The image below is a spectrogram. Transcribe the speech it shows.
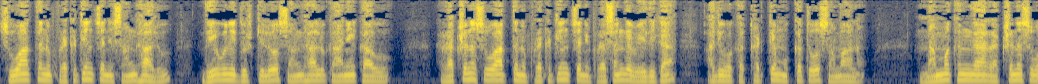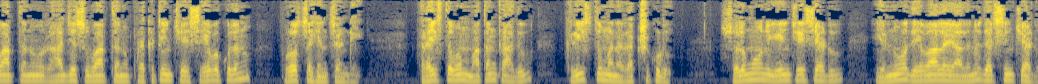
సువార్తను ప్రకటించని సంఘాలు దేవుని దృష్టిలో సంఘాలు కానే కావు. రక్షణ సువార్తను ప్రకటించని ప్రసంగ వేదిక అది ఒక కట్టె ముక్కతో సమానం. నమ్మకంగా రక్షణ సువార్తను రాజ్య సువార్తను ప్రకటించే సేవకులను ప్రోత్సహించండి. క్రైస్తవం మతం కాదు క్రీస్తు మన రక్షకుడు. సొలమోను ఏం చేశాడు? ఎన్నో దేవాలయాలను దర్శించాడు.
